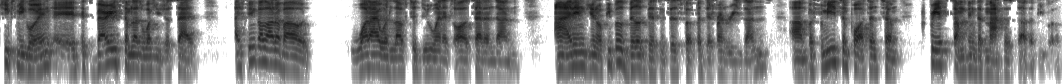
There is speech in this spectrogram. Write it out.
keeps me going? It, it's very similar to what you just said. I think a lot about what I would love to do when it's all said and done. I think you know people build businesses for for different reasons, um, but for me, it's important to create something that matters to other people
